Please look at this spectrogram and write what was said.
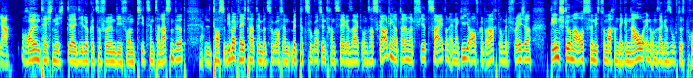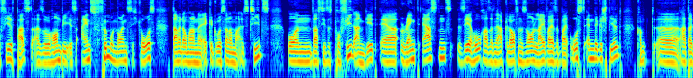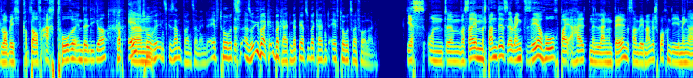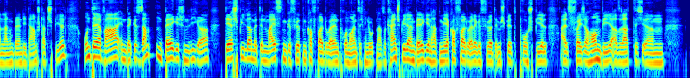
ja, rollentechnisch die, die Lücke zu füllen, die von Tietz hinterlassen wird. Ja. Thorsten Lieberknecht hat in Bezug auf den, mit Bezug auf den Transfer gesagt, unsere Scouting-Abteilung hat viel Zeit und Energie aufgebracht, um mit Fraser den Stürmer ausfindig zu machen, der genau in unser gesuchtes Profil passt. Also Hornby ist 1,95 groß, damit auch mal eine Ecke größer nochmal als Tietz. Und was dieses Profil angeht, er rankt erstens sehr hoch, also in der abgelaufenen Saison leihweise bei Ostende gespielt, kommt, äh, hat er glaube ich, kommt da auf acht Tore in der Liga. Ich glaube, elf Ähm, Tore insgesamt waren es am Ende. Elf Tore, also über, übergreifend, wettbewerbsübergreifend, elf Tore, zwei Vorlagen. Yes, und ähm, was da eben spannend ist, er rankt sehr hoch bei erhaltenen langen Bällen, das haben wir eben angesprochen, die Menge an langen Bällen, die Darmstadt spielt. Und er war in der gesamten belgischen Liga der Spieler mit den meisten geführten Kopfballduellen pro 90 Minuten. Also kein Spieler in Belgien hat mehr Kopfballduelle geführt im Schnitt pro Spiel als Fraser Hornby. Also da hat sich ähm,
